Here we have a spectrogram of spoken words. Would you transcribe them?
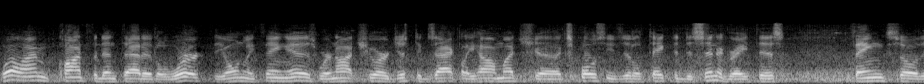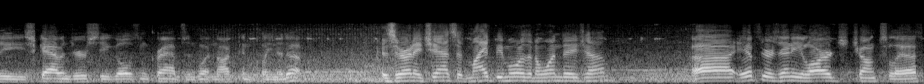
Well, I'm confident that it'll work. The only thing is we're not sure just exactly how much uh, explosives it'll take to disintegrate this thing so the scavengers, seagulls, and crabs and whatnot can clean it up. Is there any chance it might be more than a one-day job? Uh, if there's any large chunks left,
